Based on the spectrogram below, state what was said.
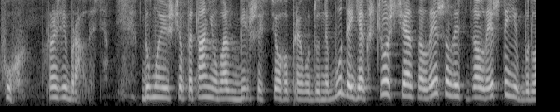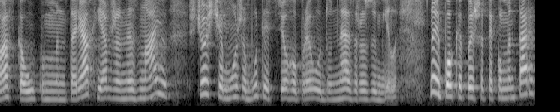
Фух розібралися. Думаю, що питань у вас більше з цього приводу не буде. Якщо ще залишились, залиште їх, будь ласка, у коментарях. Я вже не знаю, що ще може бути з цього приводу незрозуміле. Ну і поки пишете коментар,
